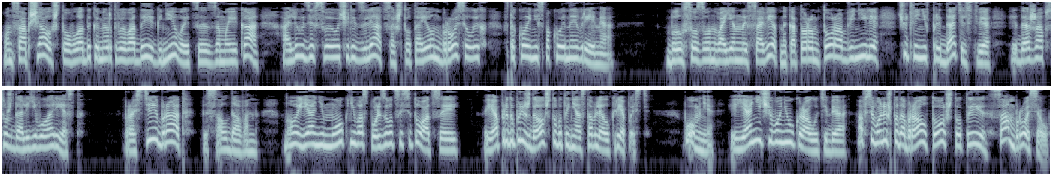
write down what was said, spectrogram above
Он сообщал, что владыка мертвой воды гневается из-за маяка, а люди, в свою очередь, злятся, что Тайон бросил их в такое неспокойное время. Был созван военный совет, на котором Тора обвинили чуть ли не в предательстве и даже обсуждали его арест. «Прости, брат», — писал Даван, — «но я не мог не воспользоваться ситуацией. Я предупреждал, чтобы ты не оставлял крепость. Помни, я ничего не украл у тебя, а всего лишь подобрал то, что ты сам бросил».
